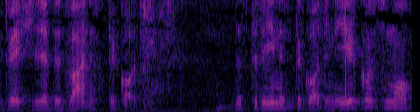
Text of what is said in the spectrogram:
2012. godine. 13. godine. Iako smo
